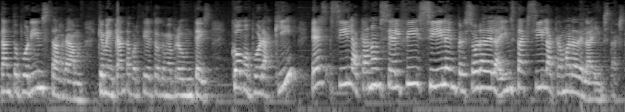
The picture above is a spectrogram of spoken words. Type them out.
tanto por Instagram, que me encanta por cierto que me preguntéis, como por aquí, es si la Canon Selfie, si la impresora de la Instax, si la cámara de la Instax.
